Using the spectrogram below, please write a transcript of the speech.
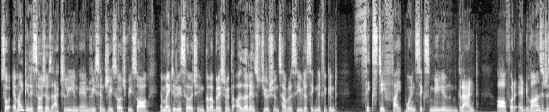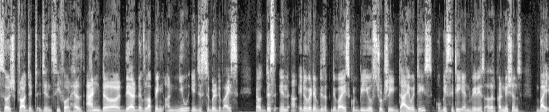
So MIT researchers actually in, in, recent research we saw MIT research in collaboration with other institutions have received a significant 65.6 million grant uh, for Advanced Research Project Agency for Health, and uh, they are developing a new ingestible device. Now, this in, uh, innovative de- device could be used to treat diabetes, obesity, and various other conditions by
